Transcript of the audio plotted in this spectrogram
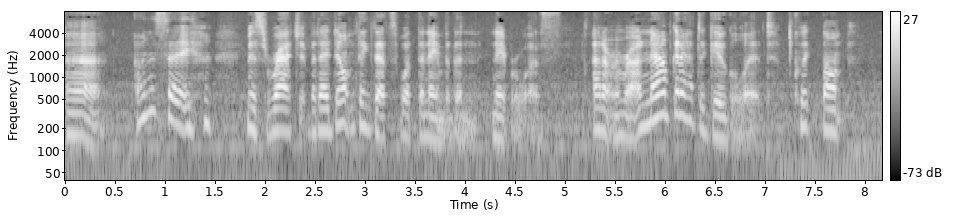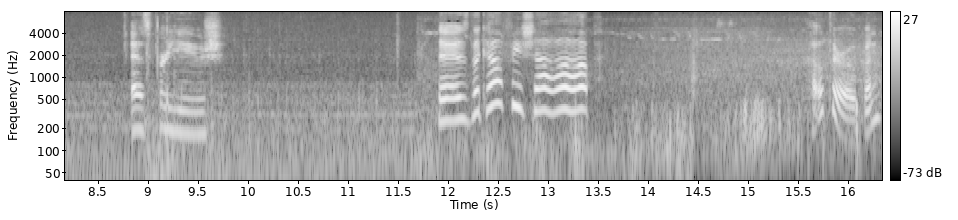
Uh, I want to say Miss Ratchet, but I don't think that's what the name of the neighbor was. I don't remember. Now I'm going to have to Google it. Quick bump, as per usual. There's the coffee shop. Hope they're open.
